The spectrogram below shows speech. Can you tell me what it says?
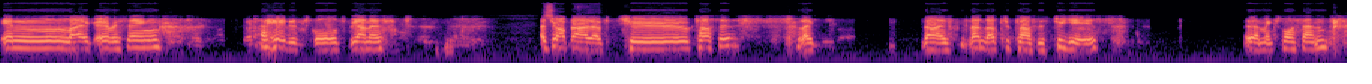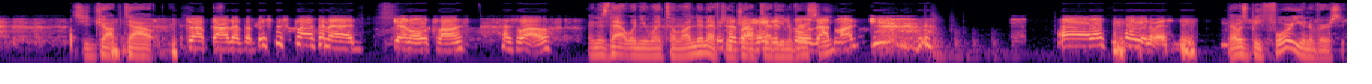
in like everything. I hated school to be honest. I dropped out of two classes, like no, not not two classes, two years. That makes more sense. so you dropped out, dropped out of a business class and a general class as well and is that when you went to London after you because I dropped out of university? that much. uh, that's before university. That was before university.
